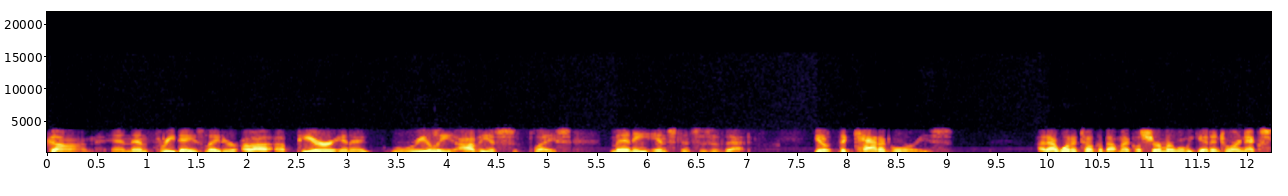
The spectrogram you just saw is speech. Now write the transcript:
gone, and then three days later uh, appear in a really obvious place. Many instances of that. You know, the categories. And I want to talk about Michael Shermer when we get into our next,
